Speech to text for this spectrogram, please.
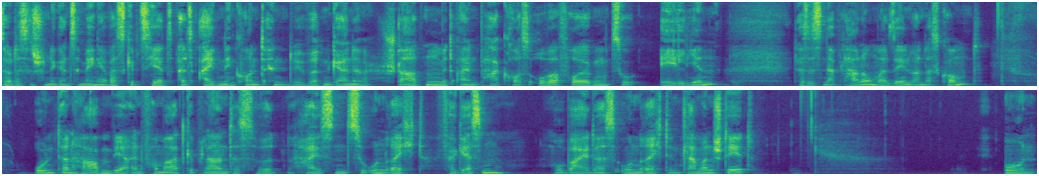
so, das ist schon eine ganze Menge. Was gibt's jetzt als eigenen Content? Wir würden gerne starten mit ein paar Crossover-Folgen zu Alien. Das ist in der Planung. Mal sehen, wann das kommt. Und dann haben wir ein Format geplant, das wird heißen zu Unrecht vergessen, wobei das Unrecht in Klammern steht. Und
